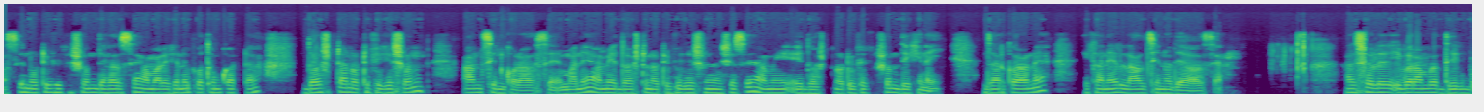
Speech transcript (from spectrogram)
আছে। নোটিফিকেশন দেখা যাচ্ছে আমার এখানে প্রথম কার্ডটা দশটা নোটিফিকেশন আনসিন করা আছে। মানে আমি এই দশটা নোটিফিকেশন এসেছে, আমি এই দশটা নোটিফিকেশন দেখি নাই। যার কারণে এখানে লাল চিহ্ন দেওয়া আছে। আসলে এবার আমরা দেখব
